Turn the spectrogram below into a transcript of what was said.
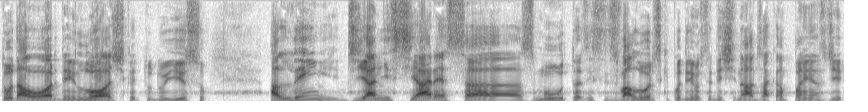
toda a ordem lógica de tudo isso além de anistiar essas multas, esses valores que poderiam ser destinados a campanhas de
